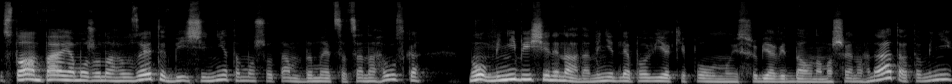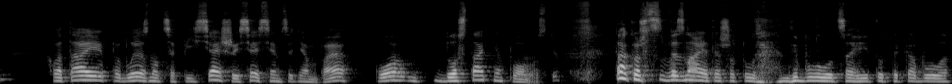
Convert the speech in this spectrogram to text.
100 ампер я можу нагрузити, більше ні, тому що там димиться ця нагрузка. Ну, мені більше не треба. Мені для повірки повної, щоб я віддав на машину генератор, то мені вистачає приблизно це 50, 60, 70 ампер по, достатньо повністю. Також ви знаєте, що тут не було це, і тут така була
